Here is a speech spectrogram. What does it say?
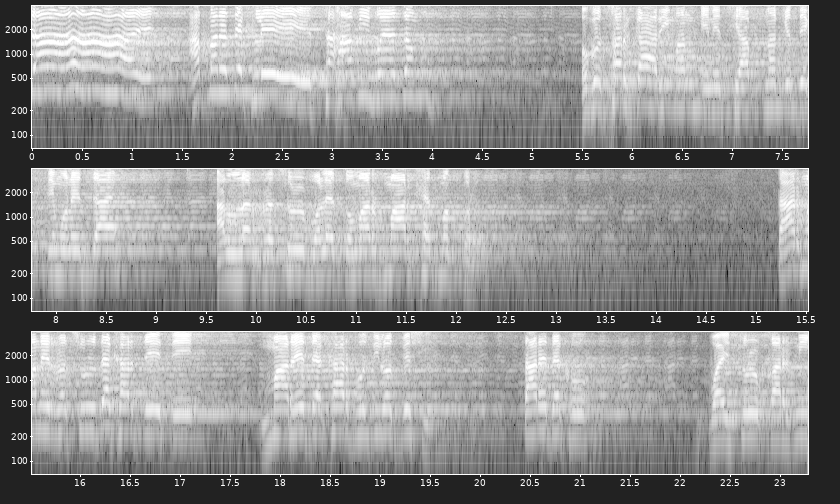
চায়। আপনারা দেখলে সাহাবি হয়ে যান ওগো সরকার ইমান এনেছি, আপনাকে দেখতে মনে চায়। আল্লাহর রসুল বলে, তোমার মার খেদমত করো। তার মানে রসুল দেখার চেয়েতে মারে দেখার ফজিলত বেশি। তারে দেখো, ওয়াইসুল কারনি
